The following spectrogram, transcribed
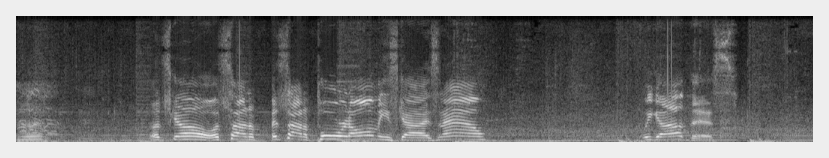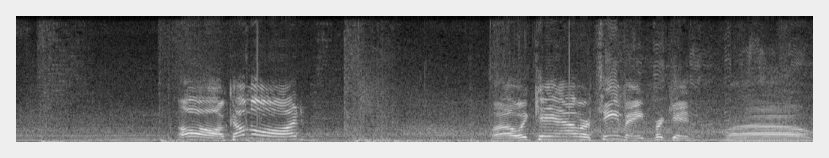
Yeah. Let's go. It's time to it's time to pour it on these guys now. We got this. Oh, come on. Well, we can't have our teammate freaking Wow.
